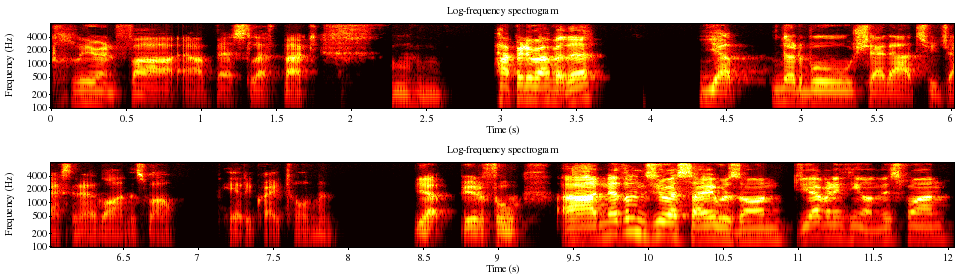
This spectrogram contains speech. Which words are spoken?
clear and far our best left back. Mhm. Happy to wrap it there. Yep. Notable shout out to Jackson Irvine as well. He had a great tournament. Yeah, beautiful. Uh, Netherlands USA was on. Do you have anything on this one?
